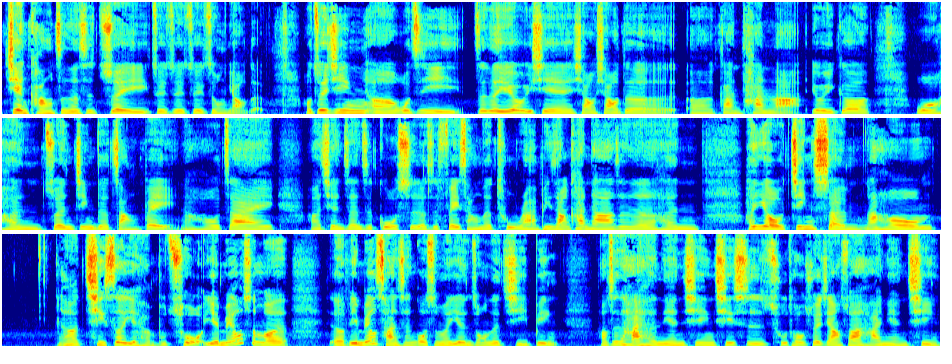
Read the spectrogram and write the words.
健康真的是最最最最重要的。我最近呃，我自己真的也有一些小小的呃感叹啦。有一个我很尊敬的长辈，然后在啊前阵子过世了，是非常的突然。平常看他真的很很有精神，然后呃气色也很不错，也没有什么呃也没有产生过什么严重的疾病。然后真的还很年轻，七十出头岁，这样算还年轻，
